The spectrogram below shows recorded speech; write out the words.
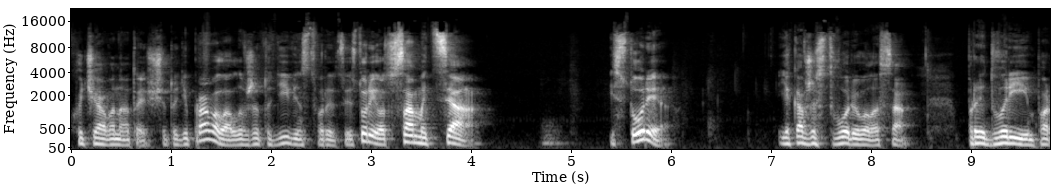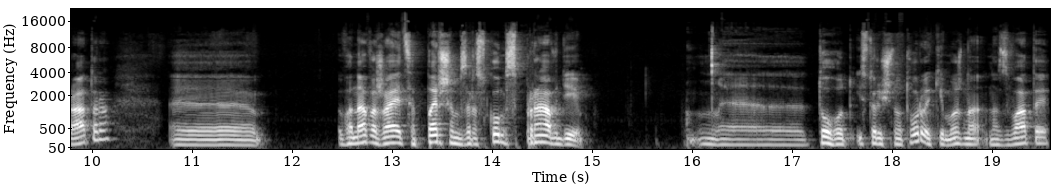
Хоча вона те, що тоді правила, але вже тоді він створив цю історію. От саме ця історія, яка вже створювалася при дворі імператора, вона вважається першим зразком справді е, того історичного твору, який можна назвати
